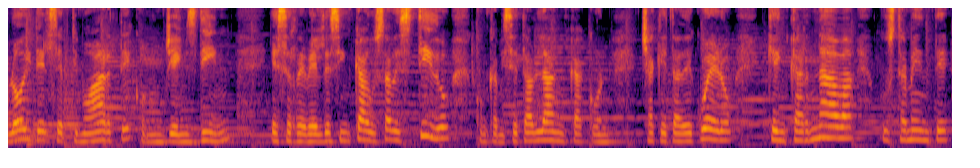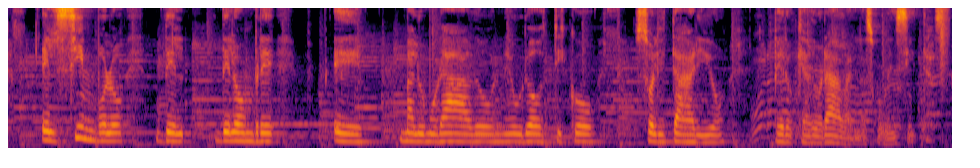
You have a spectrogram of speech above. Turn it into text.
Celuloide, el séptimo arte, con un James Dean, ese rebelde sin causa, vestido con camiseta blanca, con chaqueta de cuero, que encarnaba justamente el símbolo del, del hombre eh, malhumorado, neurótico, solitario, pero que adoraban las jovencitas.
